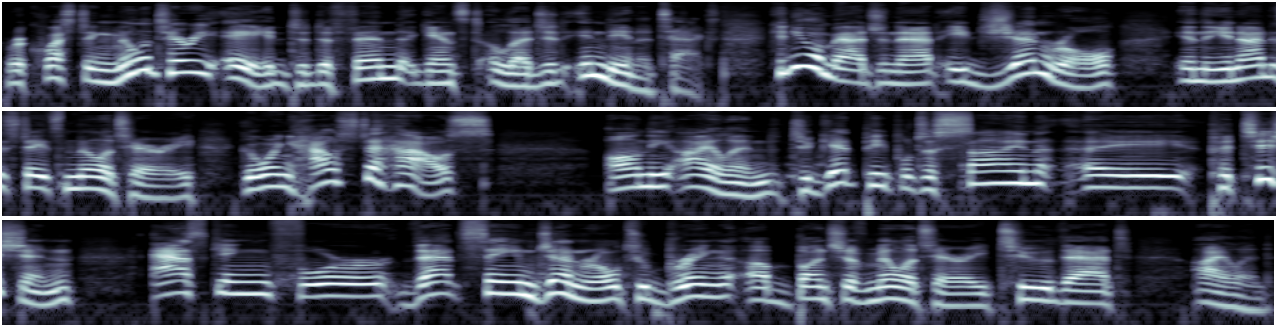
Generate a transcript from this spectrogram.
requesting military aid to defend against alleged Indian attacks. Can you imagine that? A general in the United States military going house to house on the island to get people to sign a petition asking for that same general to bring a bunch of military to that island.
